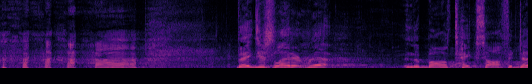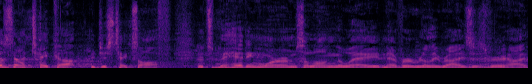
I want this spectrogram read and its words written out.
they just let it rip and the ball takes off. It does not take up, it just takes off. It's beheading worms along the way, it never really rises very high.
